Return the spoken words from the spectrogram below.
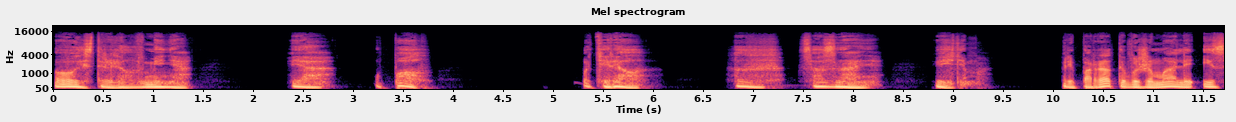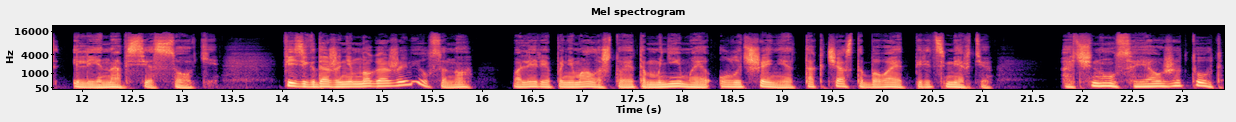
выстрелил в меня. Я упал, потерял сознание, видимо». Препараты выжимали из Ильина все соки. Физик даже немного оживился, но Валерия понимала, что это мнимое улучшение так часто бывает перед смертью. «Очнулся я уже тут.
